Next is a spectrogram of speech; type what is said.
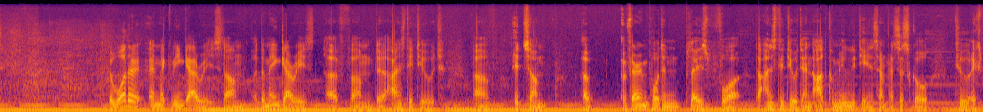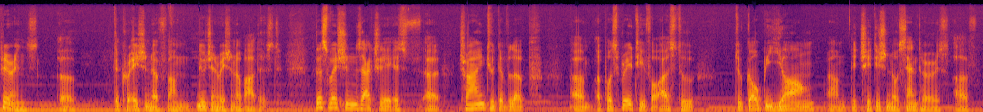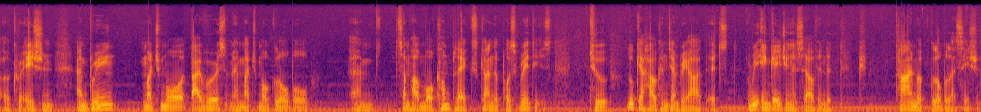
The Walter and McBean Galleries, um, the main galleries of um, the Institute, uh, it's um, a, a, very important place for the Institute and art community in San Francisco to experience uh, the creation of um, new generation of artists. This vision actually is uh, trying to develop um, a possibility for us to to go beyond um, the traditional centers of uh, creation and bring much more diverse and much more global and somehow more complex kind of possibilities to look at how contemporary art is re-engaging itself in the time of globalization.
